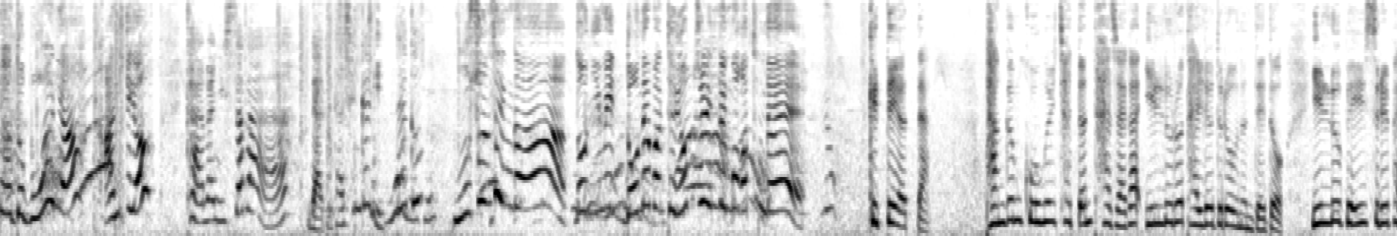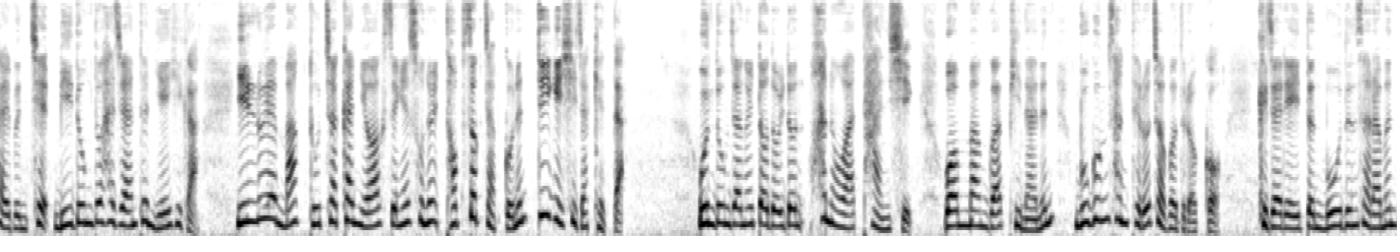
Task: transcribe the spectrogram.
야, 너 뭐하냐? 안 뛰어? 가만히 있어봐. 나도 다 생각이 있다고. 무슨 생각? 넌 이미 너네 반 대역죄인 된 것 같은데. 그때였다. 방금 공을 찼던 타자가 일루로 달려 들어오는데도 일루 베이스를 밟은 채 미동도 하지 않던 예희가 일루에 막 도착한 여학생의 손을 덥석 잡고는 뛰기 시작했다. 운동장을 떠돌던 환호와 탄식, 원망과 비난은 묵음 상태로 접어들었고 그 자리에 있던 모든 사람은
